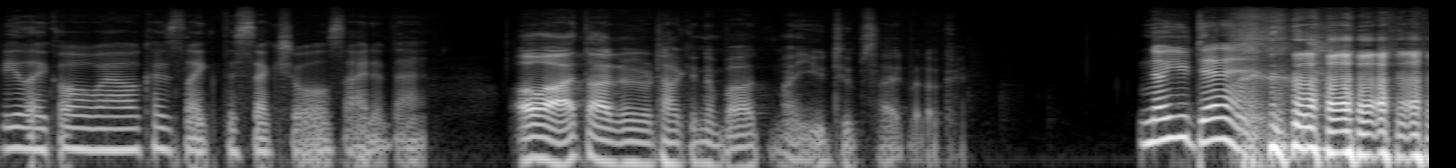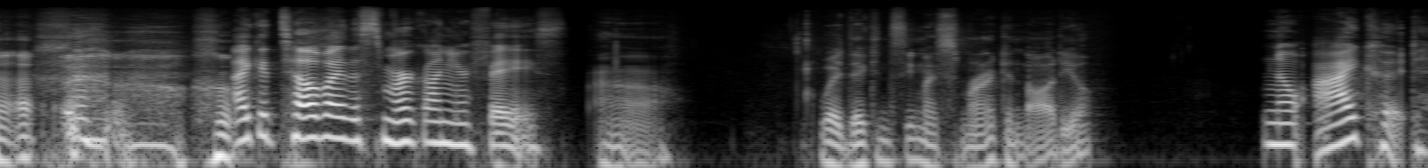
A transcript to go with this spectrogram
be like, oh wow, because like the sexual side of that. Oh, I thought we were talking about my YouTube side, but okay. No, you didn't. I could tell by the smirk on your face. uh, wait, they can see my smirk in the audio. No, I could.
